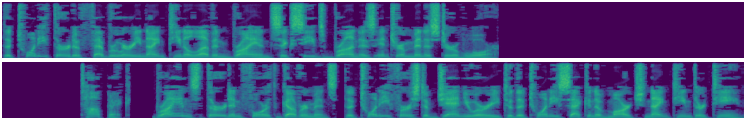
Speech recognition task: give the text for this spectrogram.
the 23rd of February 1911 Briand succeeds Brun as interim Minister of War. Topic: Briand's third and fourth governments, the 21st of January to the 22nd of March 1913.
